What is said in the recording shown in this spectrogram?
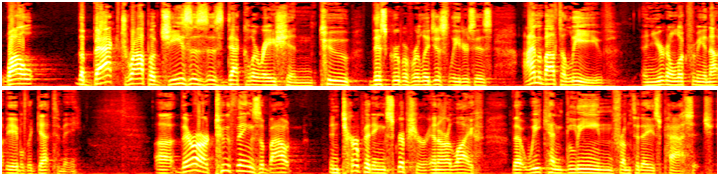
While the backdrop of Jesus' declaration to this group of religious leaders is, I'm about to leave and you're going to look for me and not be able to get to me. Uh, there are two things about interpreting Scripture in our life that we can glean from today's passage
